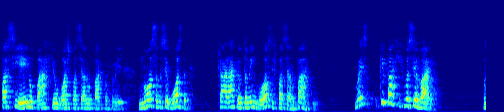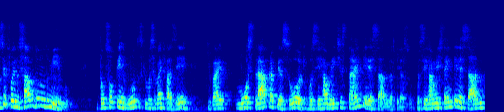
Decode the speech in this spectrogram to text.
passei no parque, eu gosto de passear no parque com a família. Nossa, você gosta? Caraca, eu também gosto de passear no parque. Mas que parque que você vai? Você foi no sábado ou no domingo? Então são perguntas que você vai fazer que vai mostrar para a pessoa que você realmente está interessado naquele assunto, você realmente está interessado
